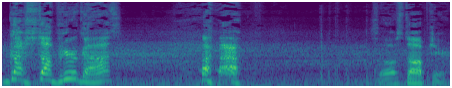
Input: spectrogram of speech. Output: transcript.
We gotta stop here, guys. so I stopped here.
